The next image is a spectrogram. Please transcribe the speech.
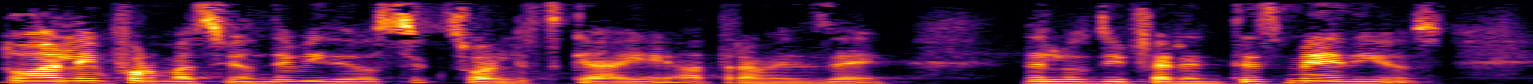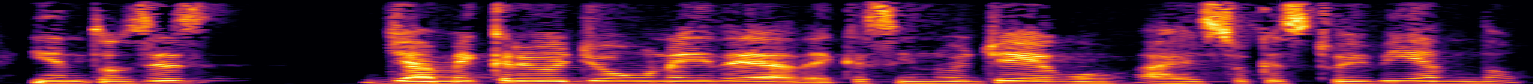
toda la información de videos sexuales que hay a través de, de los diferentes medios y entonces ya me creo yo una idea de que si no llego a eso que estoy viendo,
